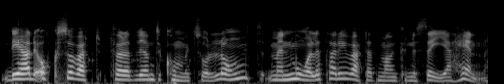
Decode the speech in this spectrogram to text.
det hade också varit, för att vi har inte kommit så långt, men målet hade ju varit att man kunde säga hen.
